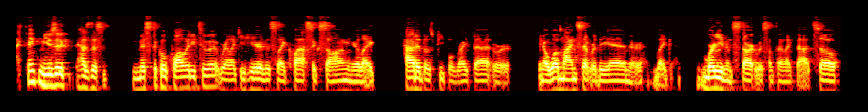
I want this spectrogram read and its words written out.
I think music has this mystical quality to it, where like you hear this like classic song, and you're like, "How did those people write that?" Or you know, what mindset were they in? Or like, where do you even start with something like that? So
